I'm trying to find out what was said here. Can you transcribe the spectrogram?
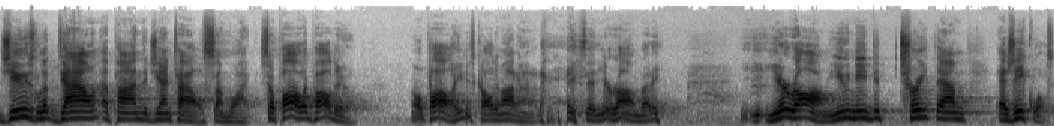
Jews looked down upon the Gentiles somewhat. So, Paul, what'd Paul do? Oh, Paul, he just called him out on it. he said, You're wrong, buddy. You're wrong. You need to treat them as equals.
